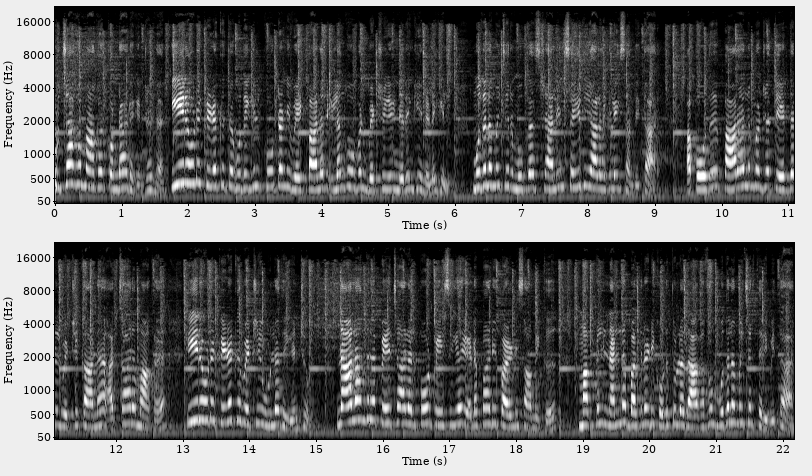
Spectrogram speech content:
உற்சாகமாக கொண்டாடுகின்றனர். ஈரோடு கிழக்கு தொகுதியில் கூட்டணி வேட்பாளர் இளங்கோவன் வெற்றியை நெருங்கிய நிலையில் முதலமைச்சர் மு ஸ்டாலின் செய்தியாளர்களை சந்தித்தார். அப்போது பாராளுமன்ற தேர்தல் வெற்றிக்கான அச்சாரமாக ஈரோடு கிழக்கு வெற்றி உள்ளது என்றும் நாளாந்திர பேச்சாளர் போல் பேசிய எடப்பாடி பழனிசாமிக்கு மக்கள் நல்ல பதிலடி கொடுத்துள்ளதாகவும் முதலமைச்சர் தெரிவித்தார்.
